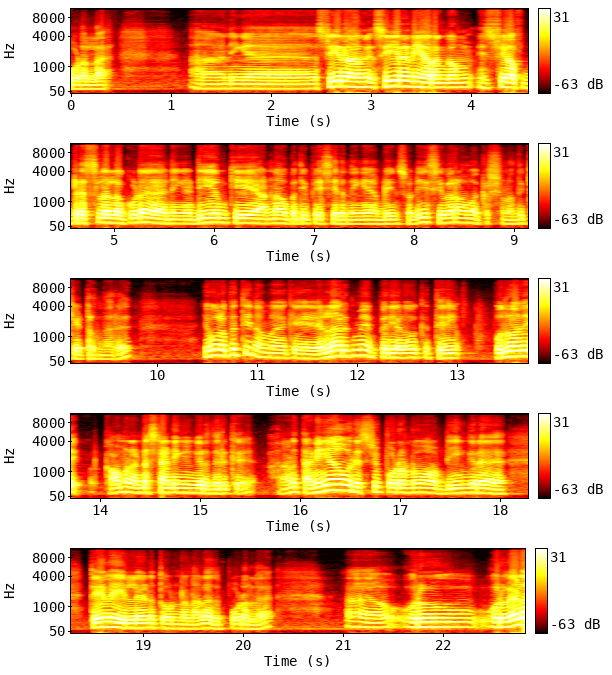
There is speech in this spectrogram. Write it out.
போடலை. நீங்கள் ஸ்ரீரங்க ஸ்ரீரணி அரங்கம் ஹிஸ்ட்ரி ஆஃப் ட்ரெஸ்ல கூட நீங்கள் டிஎம்கே அண்ணாவை பற்றி பேசியிருந்தீங்க அப்படின்னு சொல்லி சிவராமகிருஷ்ணன் வந்து கேட்டிருந்தாரு. இவங்கள பற்றி நமக்கு எல்லாருக்குமே பெரிய அளவுக்கு தெரியும். பொதுவாகவே காமன் அண்டர்ஸ்டாண்டிங்கிறது இருக்குது அதனால் தனியாக ஒரு ஹிஸ்ட்ரி போடணும் அப்படிங்கிற தேவை இல்லைன்னு தோணுனனால அது போடலை. ஒரு ஒரு வேளை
